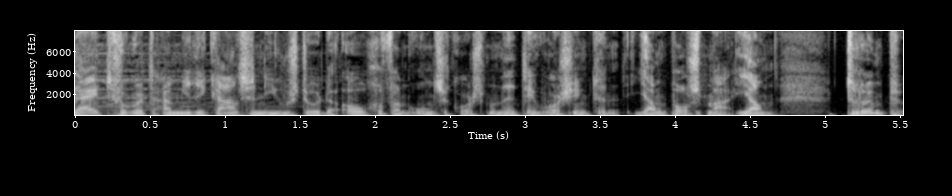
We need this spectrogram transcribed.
Tijd voor het Amerikaanse nieuws door de ogen van onze correspondent in Washington, Jan Postma. Jan, Trump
